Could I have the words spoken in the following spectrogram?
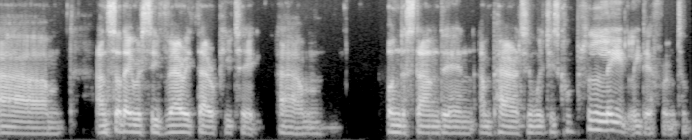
Um, and so they receive very therapeutic um, understanding and parenting, which is completely different to,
